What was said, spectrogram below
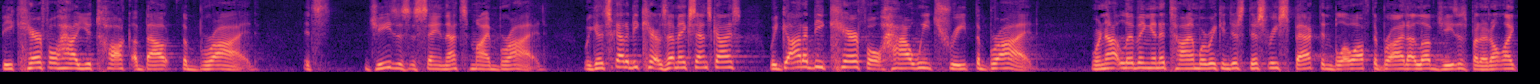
Be careful how you talk about the bride. It's, Jesus is saying, That's my bride. We just got to be careful. Does that make sense, guys? We got to be careful how we treat the bride. We're not living in a time where we can just disrespect and blow off the bride. I love Jesus, but I don't like.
